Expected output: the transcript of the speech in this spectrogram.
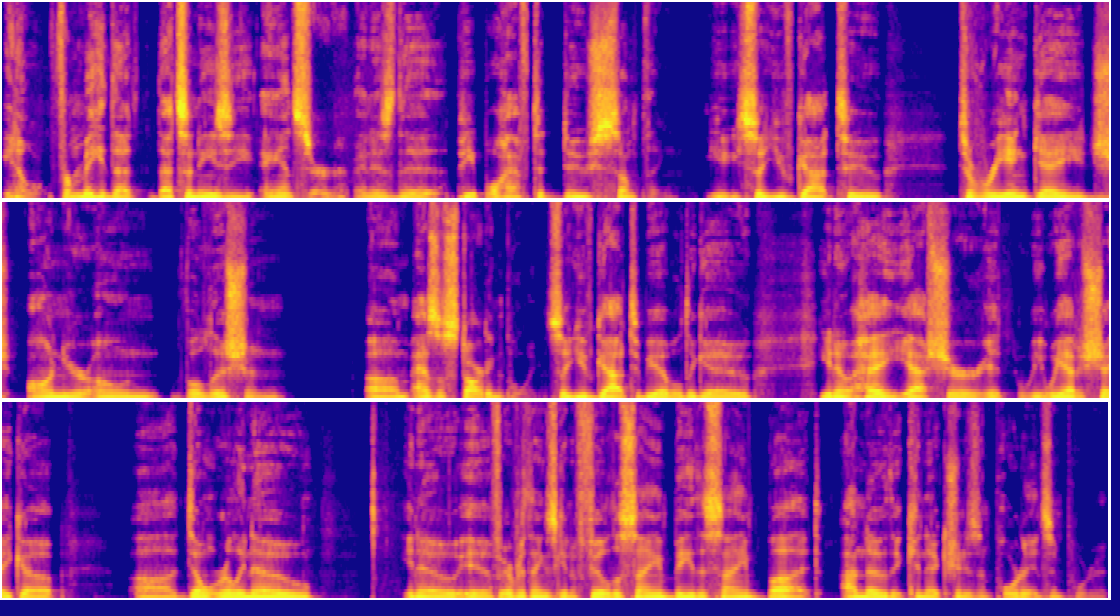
You know, for me, that that's an easy answer, and is that people have to do something. You, so you've got to to re-engage on your own volition um, as a starting point. So you've got to be able to go, you know, hey, yeah, sure, it we, we had a shakeup. Uh, don't really know, you know, if everything's going to feel the same, be the same, but I know that connection is important. It's important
